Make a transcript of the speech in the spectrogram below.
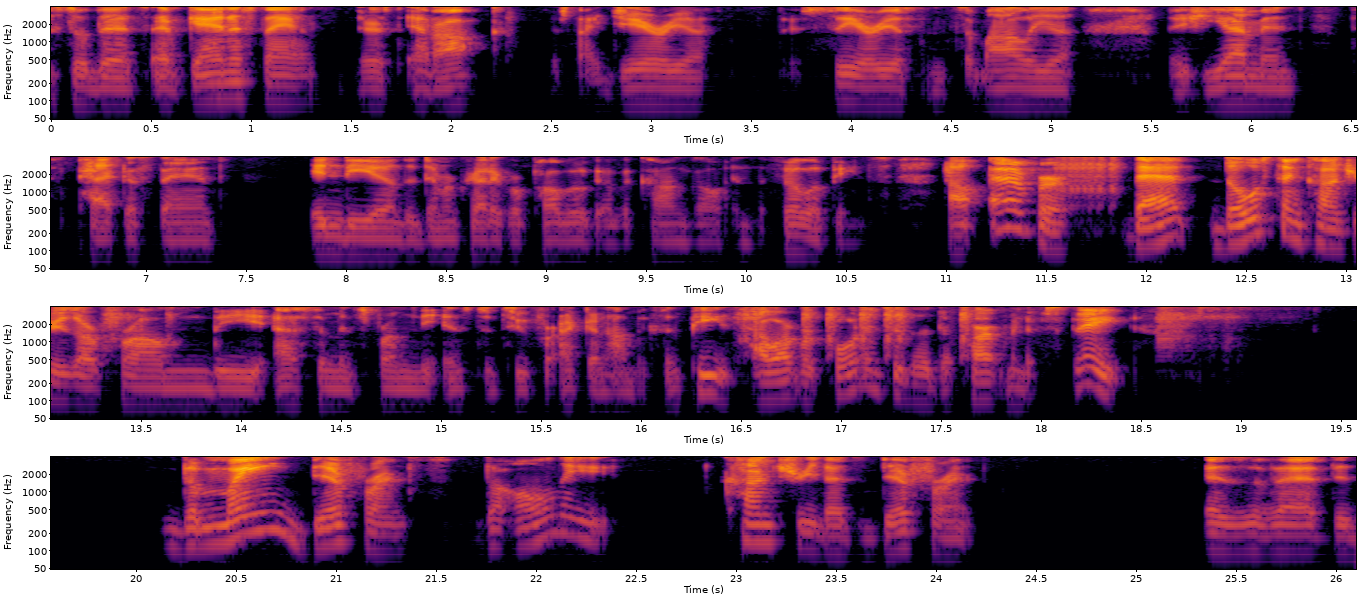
So there's Afghanistan, there's Iraq, there's Nigeria, there's Syria and Somalia, there's Yemen, there's Pakistan, India, the Democratic Republic of the Congo, and the Philippines. However, that those 10 countries are from the estimates from the Institute for Economics and Peace. However, according to the Department of State, the main difference, the only country that's different is that the,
